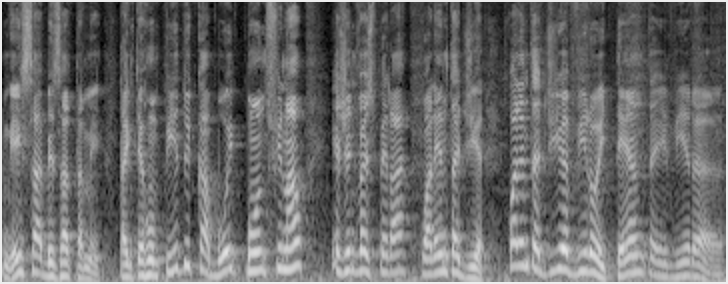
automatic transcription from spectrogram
Ninguém sabe exatamente. Está interrompido e acabou e ponto final. E a gente vai esperar 40 dias. 40 dias vira 80 e vira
